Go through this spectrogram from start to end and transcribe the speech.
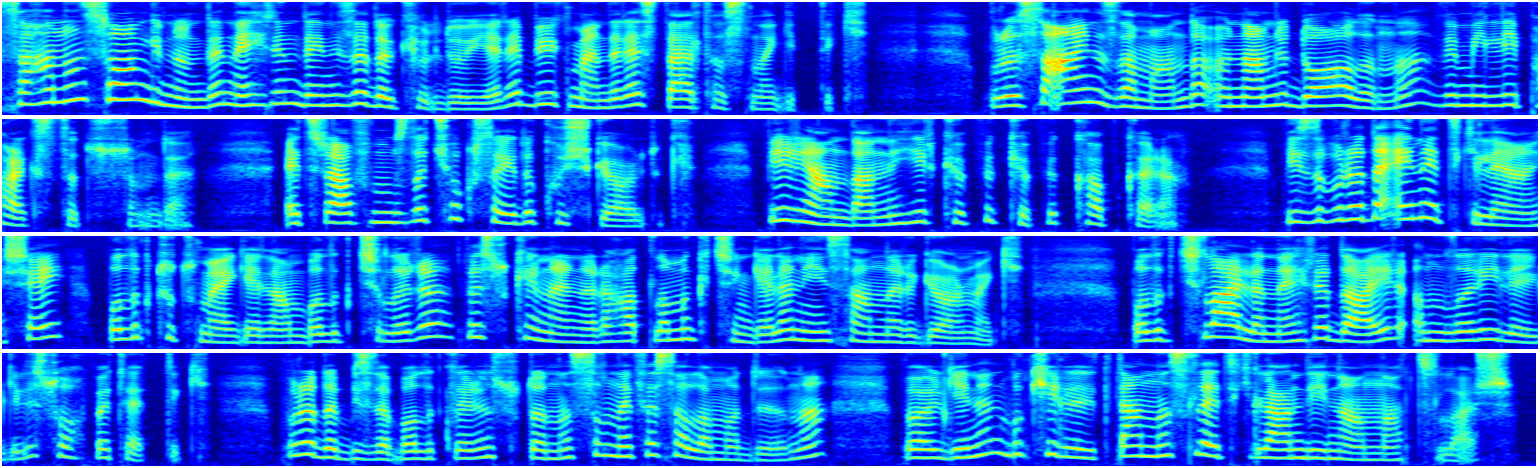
Sahanın son gününde nehrin denize döküldüğü yere Büyük Menderes Deltası'na gittik. Burası aynı zamanda önemli doğa alanı ve milli park statüsünde. Etrafımızda çok sayıda kuş gördük. Bir yandan nehir köpük köpük kapkara. Bizi burada en etkileyen şey balık tutmaya gelen balıkçıları ve su kenarına rahatlamak için gelen insanları görmek. Balıkçılarla nehre dair anılarıyla ilgili sohbet ettik. Burada bize balıkların suda nasıl nefes alamadığını, bölgenin bu kirlilikten nasıl etkilendiğini anlattılar.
